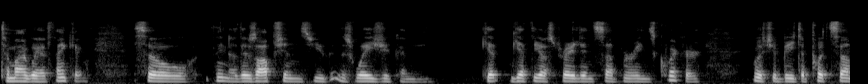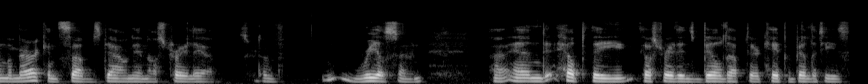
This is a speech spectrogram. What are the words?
to my way of thinking. So, you know, there's options, you, there's ways you can get, get the Australian submarines quicker, which would be to put some American subs down in Australia sort of real soon uh, and help the, the, Australians build up their capabilities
